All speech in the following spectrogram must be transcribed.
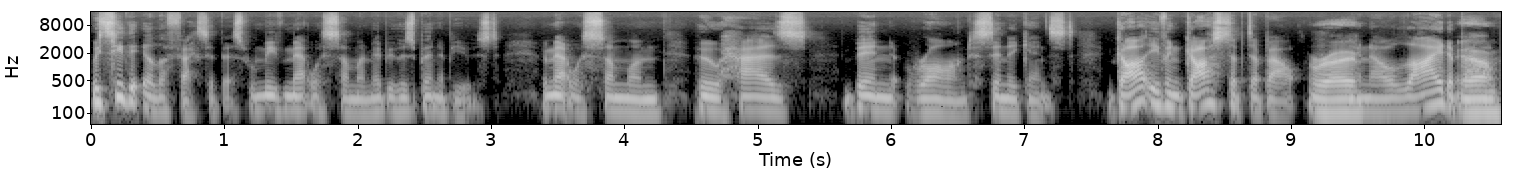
we see the ill effects of this when we've met with someone maybe who's been abused. We met with someone who has been wronged, sinned against, got even gossiped about, Right. You know, lied about,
